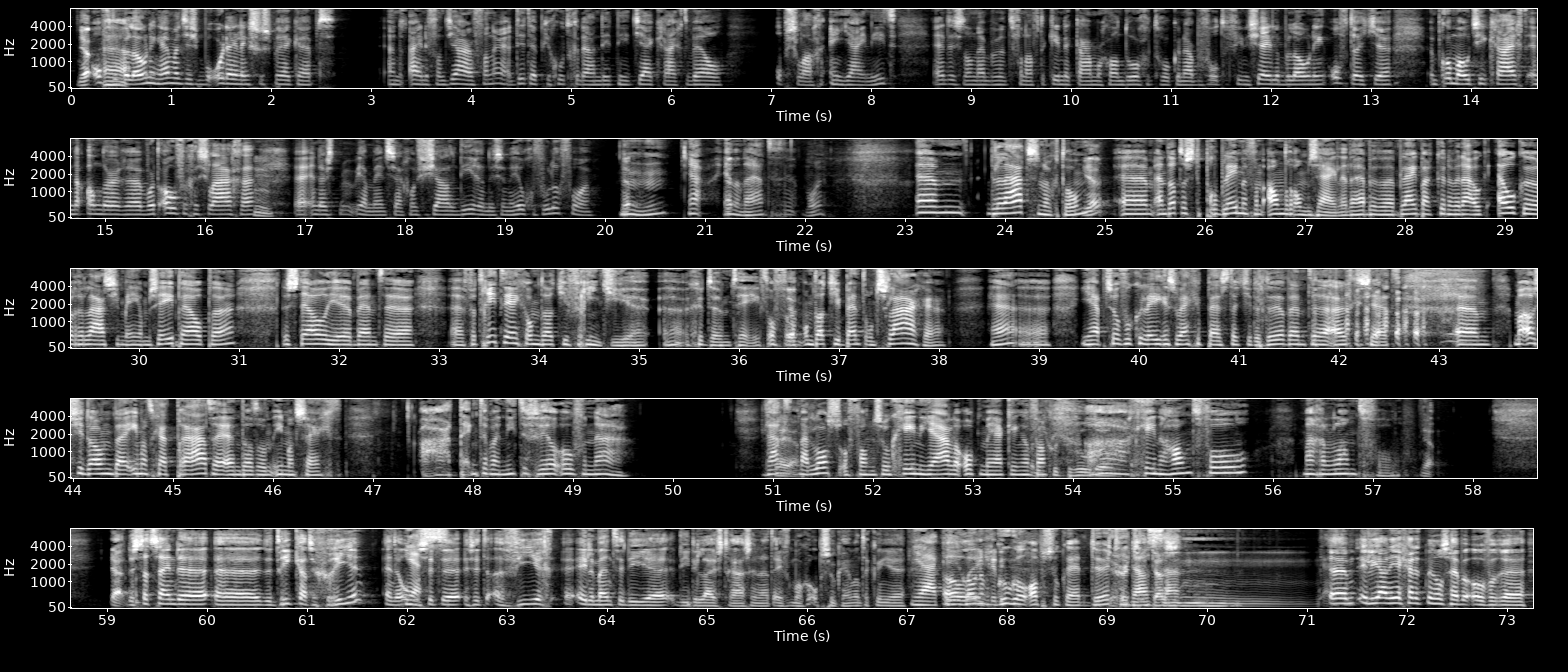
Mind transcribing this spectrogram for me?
Ja. Of de beloning, hè? Want als je een beoordelingsgesprek hebt aan het einde van het jaar van, nou ja, dit heb je goed gedaan, dit niet. Jij krijgt wel opslag en jij niet. Hè, dus dan hebben we het vanaf de kinderkamer gewoon doorgetrokken naar bijvoorbeeld de financiële beloning. Of dat je een promotie krijgt en de ander eh, wordt overgeslagen. Hmm. Eh, en daar, is- ja, mensen zijn gewoon sociale dieren, dus zijn er heel gevoelig voor. Ja. mhm. ja inderdaad. Mooi. Ehm, de laatste nog, Tom. Ja? Ehm, en dat is de problemen van anderen omzeilen. Daar hebben we, blijkbaar kunnen we daar ook elke relatie mee om zeep helpen. Dus stel je bent eh, verdrietig omdat je vriendje je eh, gedumpt heeft. Of Ja. omdat je bent ontslagen. Hè? Je hebt zoveel collega's weggepest dat je de deur bent uitgezet. Ehm, maar als je dan bij iemand gaat praten en dat dan iemand zegt... Ah, denk er maar niet te veel over na. Laat Ja, ja. het maar los. Of van zo'n geniale opmerkingen Van bedoelde. Ah, geen handvol, maar een landvol. Ja. Ja, dus dat zijn de, eh, de drie categorieën. En daaronder Yes. zitten, zitten er vier eh, elementen die, eh, die de luisteraars inderdaad even mogen opzoeken. Hè? Want dan kun je... Ja, kun je gewoon op Google opzoeken. Dirty, Dirty Dozen. Dozen. Ehm, Eliane, jij gaat het met ons hebben over eh,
